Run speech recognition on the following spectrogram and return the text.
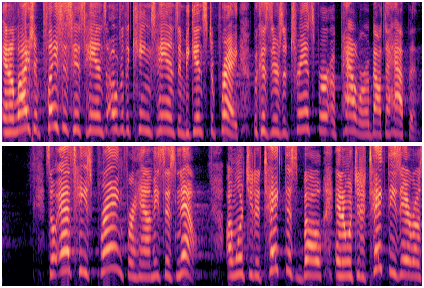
And Elijah places his hands over the king's hands and begins to pray because there's a transfer of power about to happen. So as he's praying for him, he says, Now, I want you to take this bow and I want you to take these arrows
